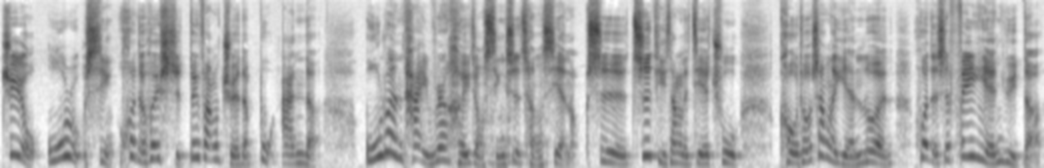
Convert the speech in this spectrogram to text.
具有侮辱性，或者会使对方觉得不安的。无论他以任何一种形式呈现哦，是肢体上的接触、口头上的言论，或者是非言语的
